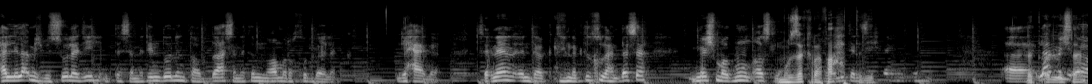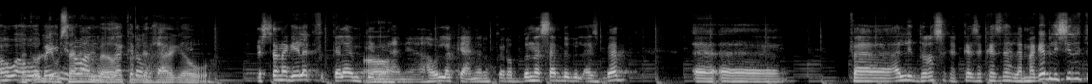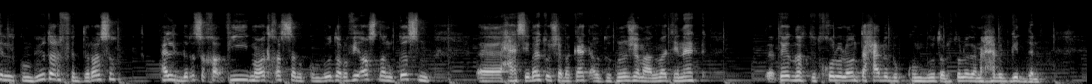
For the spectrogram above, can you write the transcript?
قال لي لا مش بالسهوله دي أنت السنتين دول أنت هتضيع سنتين من عمرك خد بالك دي حاجة ثانيا أنت إنك تدخل هندسة مش مضمون أصلا مذاكرة دي فحت دي. آه لا مش سنة هو هو باين طبعا مذاكرة ومش حاجة إيه. و... بس أنا جاي لك في الكلام كده آه. يعني هقول لك يعني ربنا سبب الأسباب آه آه فقال لي الدراسة كانت كذا كذا. لما جاب لي سيرة الكمبيوتر في الدراسة قال لي الدراسة. في مواد خاصة بالكمبيوتر وفي أصلا قسم آه حاسبات وشبكات أو تكنولوجيا معلومات هناك تقدر تدخله لو أنت حابب الكمبيوتر. قلت له ده أنا حابب جدا.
